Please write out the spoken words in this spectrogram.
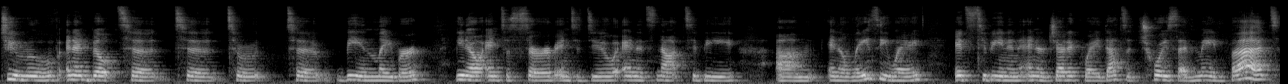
to move and I'm built to to to to be in labor, you know, and to serve and to do and it's not to be um, in a lazy way, it's to be in an energetic way. That's a choice I've made, but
